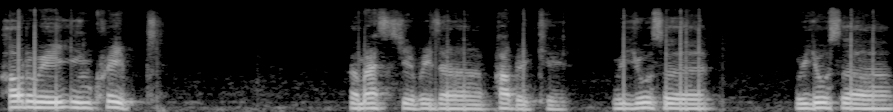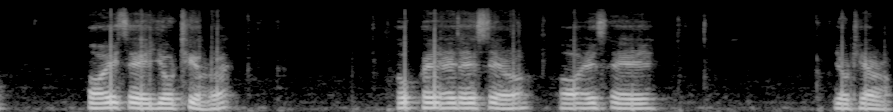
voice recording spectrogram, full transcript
How do we encrypt a message with a public key? We use a we use a RSA util, right? Open SSL RSA util.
